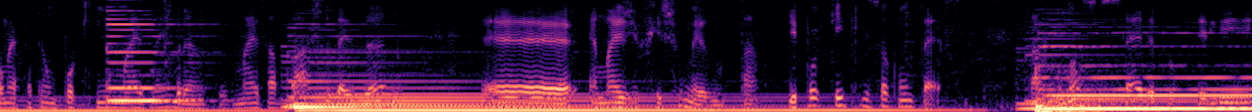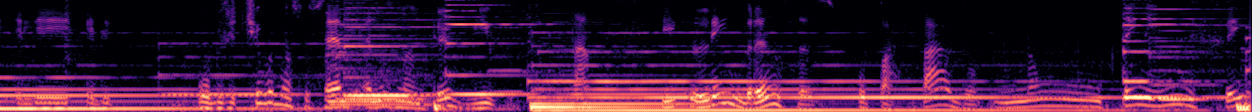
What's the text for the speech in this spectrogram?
começa a ter um pouquinho mais lembranças, mas abaixo de 10 anos é, é mais difícil mesmo, tá? E por que que isso acontece? Tá? O nosso cérebro, ele, ele, ele, o objetivo do nosso cérebro é nos manter vivos, tá? E lembranças, o passado, não tem nenhum efeito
